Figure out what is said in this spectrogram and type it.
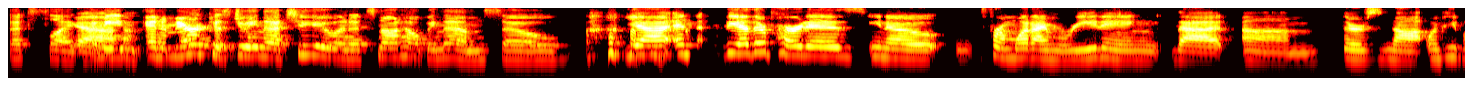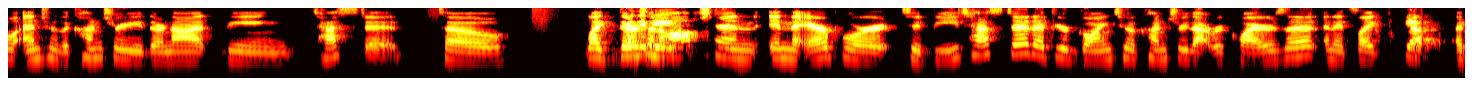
That's like, yeah. I mean, and America's doing that too, and it's not helping them. So, yeah. And the other part is, you know, from what I'm reading, that um, there's not, when people enter the country, they're not being tested. So, like, there's an being- option in the airport to be tested if you're going to a country that requires it. And it's like yep. a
